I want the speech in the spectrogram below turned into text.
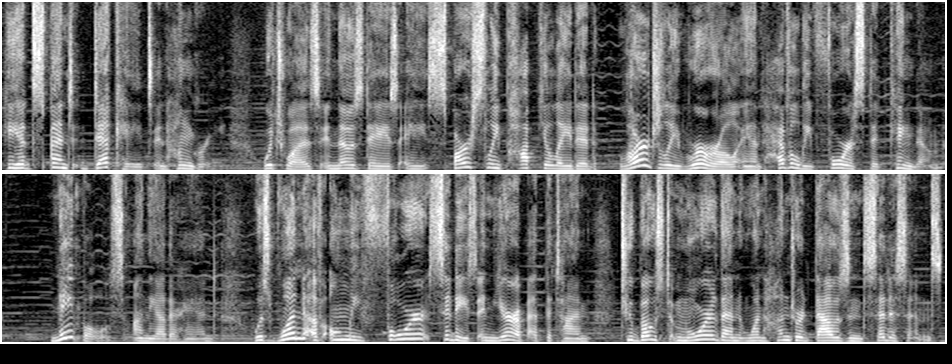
he had spent decades in Hungary, which was, in those days, a sparsely populated, largely rural, and heavily forested kingdom. Naples, on the other hand, was one of only four cities in Europe at the time to boast more than 100,000 citizens.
